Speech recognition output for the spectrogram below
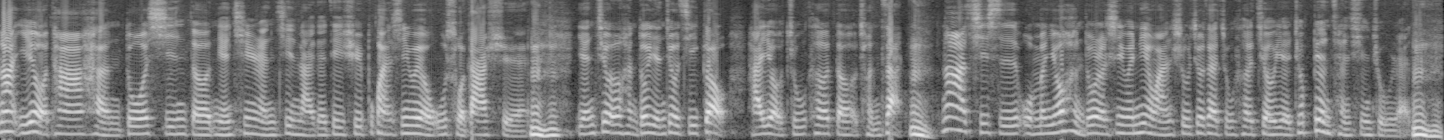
那也有它很多新的年轻人进来的地区，不管是因为有五所大学，嗯哼，研究很多研究机构，还有竹科的存在，嗯，那其实我们有很多人是因为念完书就在竹科就业，就变成新竹人，嗯哼，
